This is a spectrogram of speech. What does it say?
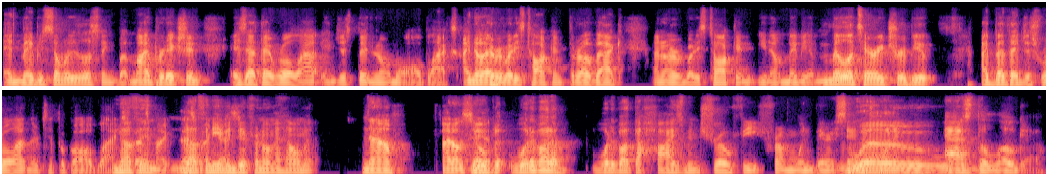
and maybe somebody's listening. But my prediction is that they roll out in just the normal All Blacks. I know everybody's talking throwback. I know everybody's talking, you know, maybe a military tribute. I bet they just roll out in their typical All Blacks. Nothing, that's my, that's nothing even different on the helmet. No, I don't see no, it. But what about a what about the Heisman Trophy from when Barry Sanders Whoa. won it as the logo?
